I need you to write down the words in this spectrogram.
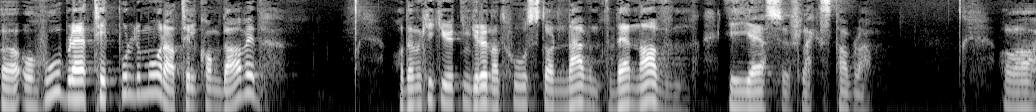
Eh, og Hun ble tippoldemora til kong David. Og Det er nok ikke uten grunn at hun står nevnt ved navn i Jesu slektstavle. Og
